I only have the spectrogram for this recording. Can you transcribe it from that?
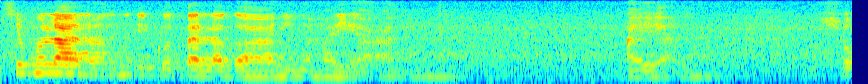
simula nun, hindi ko talaga hinahayaan. Ayan. So,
